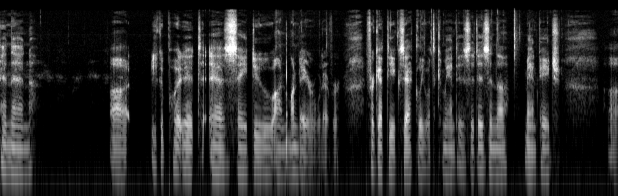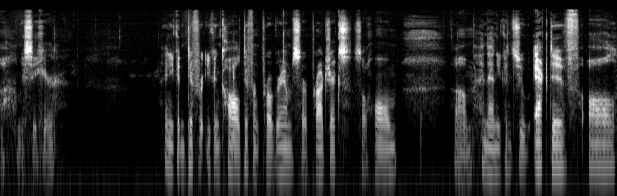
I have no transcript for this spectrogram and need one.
and then uh, you could put it as, say, due on Monday or whatever. Forget the exactly what the command is. It is in the man page. Uh, let me see here. And you can differ. You can call different programs or projects. So home, um, and then you can do active, all,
